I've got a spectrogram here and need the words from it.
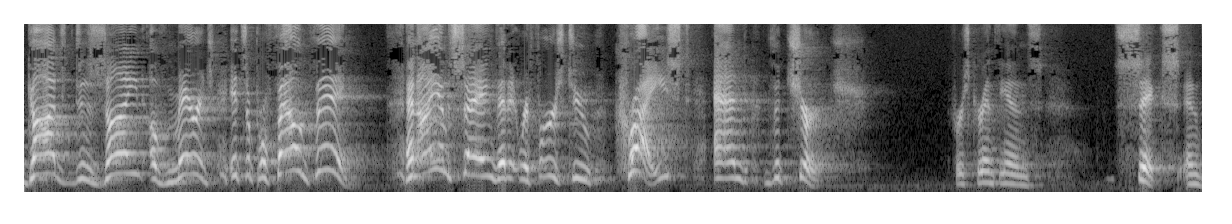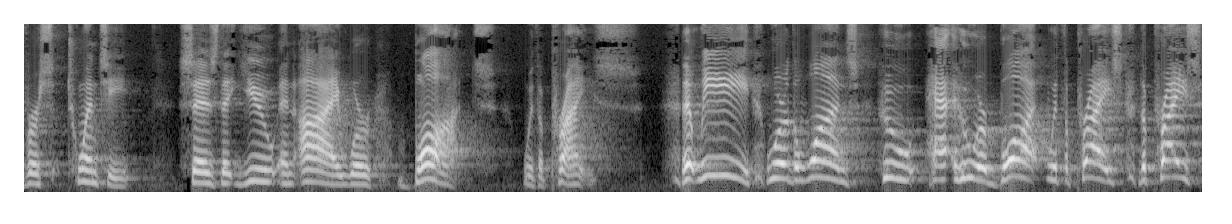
God's design of marriage, it's a profound thing. And I am saying that it refers to Christ and the church. 1 Corinthians 6 and verse 20 says that you and I were bought with a price. That we were the ones who, ha- who were bought with the price, the price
